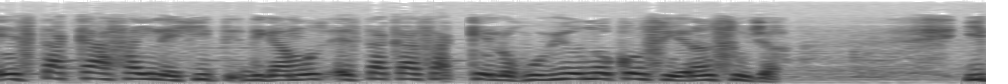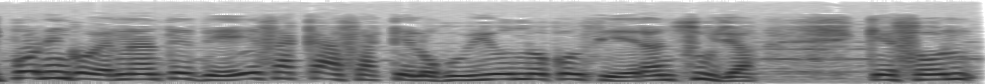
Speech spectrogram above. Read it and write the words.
esta casa ilegítima, digamos, esta casa que los judíos no consideran suya y ponen gobernantes de esa casa que los judíos no consideran suya, que son,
